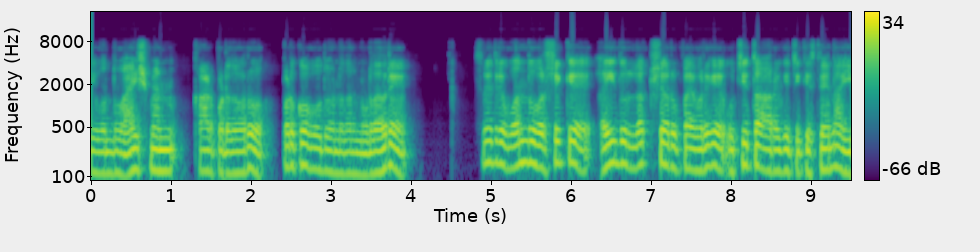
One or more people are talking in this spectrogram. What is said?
ಈ ಒಂದು ಆಯುಷ್ಮಾನ್ ಕಾರ್ಡ್ ಪಡೆದವರು ಪಡ್ಕೋಬೋದು ಅನ್ನೋದನ್ನು ನೋಡೋದಾದರೆ ಸ್ನೇಹಿತರೆ, ಒಂದು ವರ್ಷಕ್ಕೆ ಐದು ಲಕ್ಷ ರೂಪಾಯಿವರೆಗೆ ಉಚಿತ ಆರೋಗ್ಯ ಚಿಕಿತ್ಸೆಯನ್ನು ಈ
